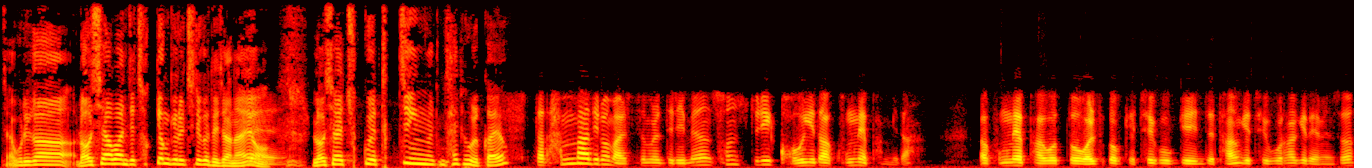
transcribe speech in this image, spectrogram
자, 우리가 러시아와 이제 첫 경기를 치르게 되잖아요. 네. 러시아의 축구의 특징을 좀 살펴볼까요? 일단 한마디로 말씀을 드리면 선수들이 거의 다 국내파입니다. 그러니까 국내파고 또 월드컵 개최국이 이제 다음 개최국을 하게 되면서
